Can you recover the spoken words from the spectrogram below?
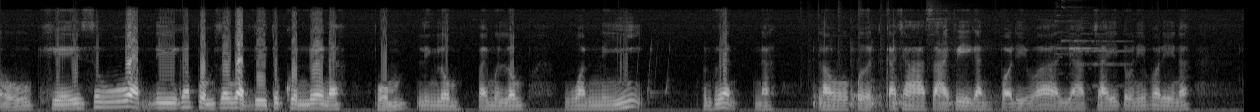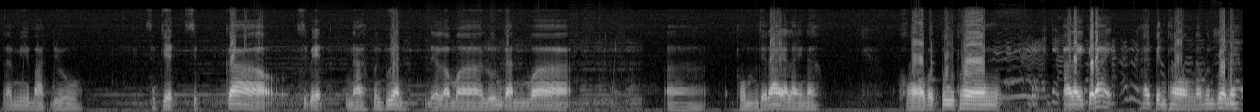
โอเค สวัสดีครับผมสวัสดีทุกคนด้วยนะ ผมลิงลมไปเหมือนลม วันนี้เพื่อนๆนะ เราเปิดกาชาสายฟรีกัน พอดีว่าอยากใช้ตัวนี้พอดีนะ และมีบัตรอยู่ 17 19 11 นะเพื่อนๆ เดี๋ยวเรามาลุ้นกันว่าผมจะได้อะไรนะ ขอประตูทองอะไรก็ได้ ให้เป็นทองนะเพื่อนๆนะ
